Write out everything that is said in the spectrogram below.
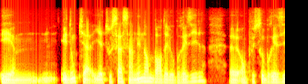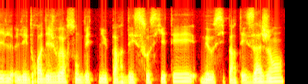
Et, euh, donc il y, a, tout ça, c'est un énorme bordel au Brésil. Euh, en plus au Brésil, les droits des joueurs sont détenus par des sociétés, mais aussi par des agents.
